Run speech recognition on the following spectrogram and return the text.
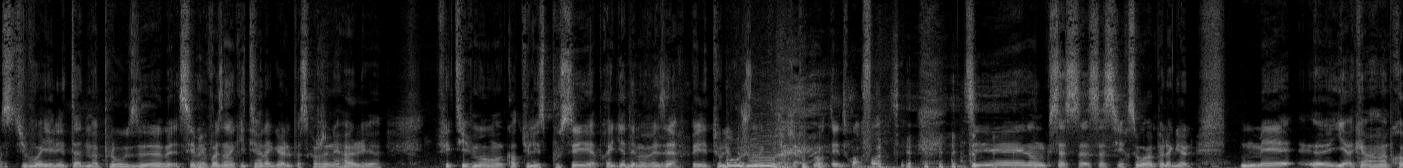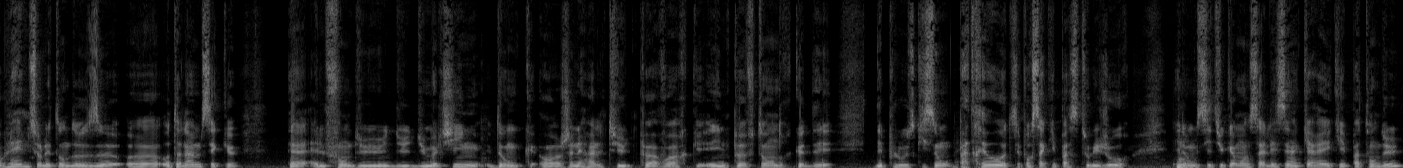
si tu voyais l'état de ma pelouse, c'est mes voisins qui tirent la gueule parce qu'en général, effectivement, quand tu laisses pousser, après il y a des mauvaises herbes et tous les voisins qui ont déjà replanté trois fois. donc ça, ça, ça s'y reçoit un peu la gueule. Mais euh, il y a quand même un problème sur les tondeuses euh, autonomes, c'est que euh, elles font du, du, du, mulching, donc en général tu peux avoir, ils ne peuvent tondre que des, des pelouses qui sont pas très hautes. C'est pour ça qu'ils passent tous les jours. Et mmh. donc si tu commences à laisser un carré qui est pas tondu,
